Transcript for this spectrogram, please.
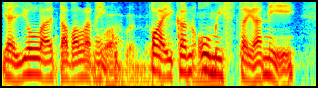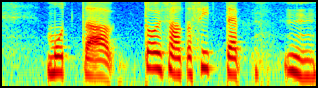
ja jollain tavalla niin kuin paikan mm. omistaja. Niin. Mutta toisaalta sitten mm,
